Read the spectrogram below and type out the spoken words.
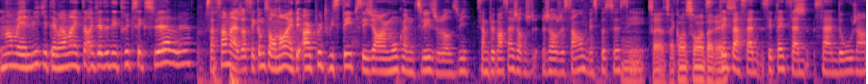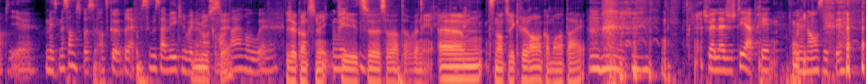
Non, mais lui qui était vraiment intense, il faisait des trucs sexuels, là. Ça ressemble à genre, c'est comme son nom a été un peu twisté, puis c'est genre un mot qu'on utilise aujourd'hui. Ça me fait penser à Georges Georges Sand, mais c'est pas ça, c'est. Mm. Ça, ça commence C'est peut-être par sa, c'est peut-être sa, sa dos, genre, puis... euh, Mais ça me semble c'est pas ça. En tout cas, bref, si vous le savez, écrivez-le en commentaire ou... euh, Je vais continuer, Oui. puis tu ça va te revenir. Sinon, tu l'écriras en commentaire. Je vais l'ajouter après. Oui. Le nom, c'était...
